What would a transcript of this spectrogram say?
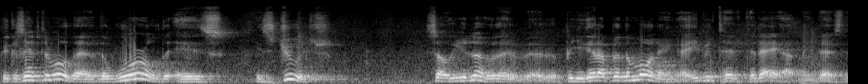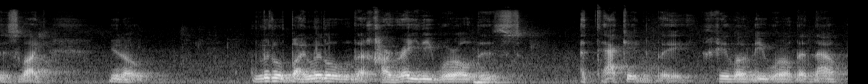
Because after all, the, the world is is Jewish. So, you know, uh, but you get up in the morning, uh, even t- today, I mean, there's this like, you know, little by little, the Haredi world is attacking the Chiloni world, and now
